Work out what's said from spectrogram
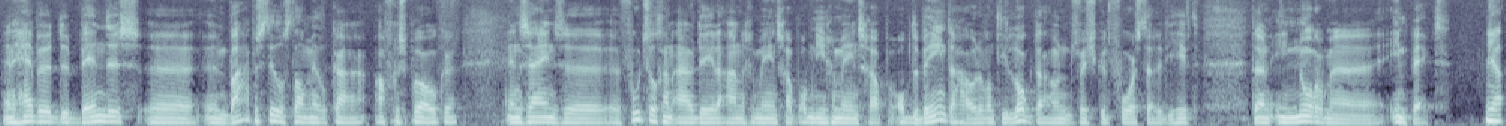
En hebben de bendes uh, een wapenstilstand met elkaar afgesproken. En zijn ze voedsel gaan uitdelen aan de gemeenschap. Om die gemeenschap op de been te houden. Want die lockdown, zoals je kunt voorstellen, die heeft daar een enorme impact. Ja,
